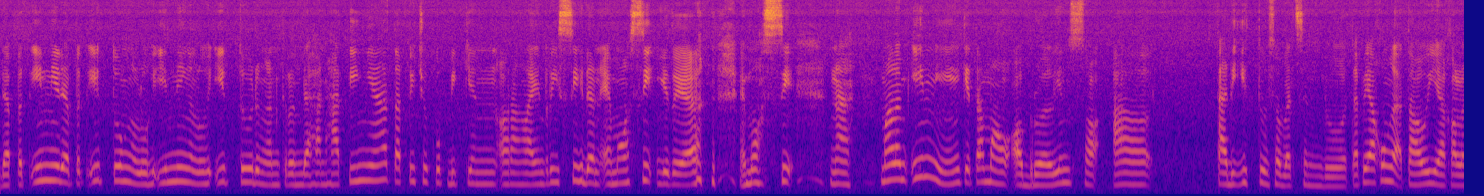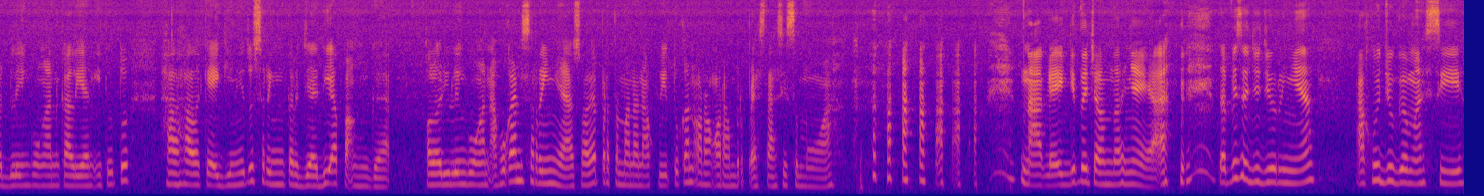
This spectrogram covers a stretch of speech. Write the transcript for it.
dapat ini dapat itu ngeluh ini ngeluh itu dengan kerendahan hatinya tapi cukup bikin orang lain risih dan emosi gitu ya. Emosi. Nah malam ini kita mau obrolin soal tadi itu sobat sendu. Tapi aku nggak tahu ya kalau di lingkungan kalian itu tuh hal-hal kayak gini tuh sering terjadi apa enggak. Kalau di lingkungan aku kan sering ya soalnya pertemanan aku itu kan orang-orang berprestasi semua. Nah kayak gitu contohnya ya. Tapi sejujurnya aku juga masih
